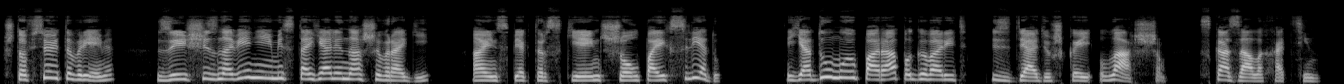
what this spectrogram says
что все это время за исчезновениями стояли наши враги, а инспектор Скейн шел по их следу. Я думаю, пора поговорить с дядюшкой Ларшем, сказала Хатин.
